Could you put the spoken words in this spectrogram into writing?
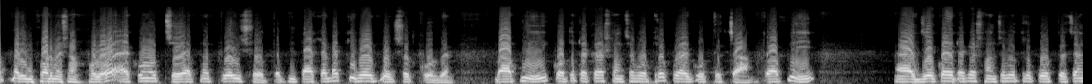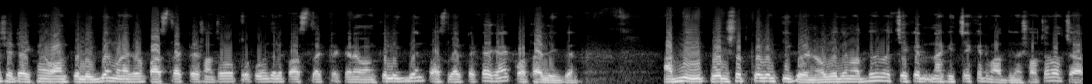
আপনার ইনফরমেশন হলো, এখন হচ্ছে আপনার পরিশোধ, আপনি টাকাটা কীভাবে পরিশোধ করবেন বা আপনি কত টাকা সঞ্চয়পত্র ক্রয় করতে চান? তো আপনি যে কয় টাকা সঞ্চয়পত্র করতে চান সেটা এখানে অঙ্কে লিখবেন। মনে করেন পাঁচ লাখ টাকা সঞ্চয়পত্র করবেন তাহলে পাঁচ লাখ টাকা এখানে অঙ্কে লিখবেন, পাঁচ লাখ টাকা এখানে কথায় লিখবেন। আপনি পরিশোধ করবেন কি করে? নগদের মাধ্যমে বা চেকের নাকি চেকের মাধ্যমে? সচরাচর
